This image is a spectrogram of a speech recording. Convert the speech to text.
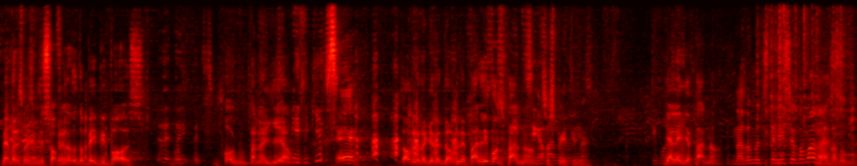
Με έβαλε μέσα με τη Σόφη να δω το baby boss. Δεν το είδες. Όχι, Παναγία μου. Θυμήθηκες; Ε, το έβλεπα και δεν το έβλεπα. Λοιπόν, σπίτι Θάνο, σιγά στο μάλλον σπίτι, το ναι. δεις. Για Τιμωρία. λέγε, Θάνο. Να δούμε τις ταινίες της εβδομάδας. Ναι, να δούμε.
